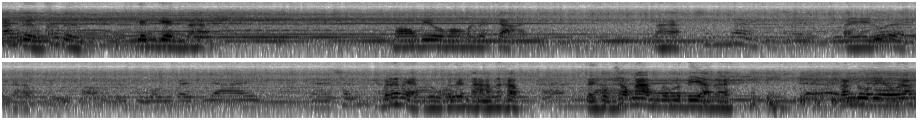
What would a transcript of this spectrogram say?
นั่งดื่มเครื่องดื่มเย็นๆนะฮะมองวิวมองบรรยากาศนะฮะ ไปเรื่อยนะครับไม่ได้แอบดูคนเล่นน้ำนะครับ แต่ผมชอบนั่งตรงระเบียงเลยนั่งดูวิวนั่ง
